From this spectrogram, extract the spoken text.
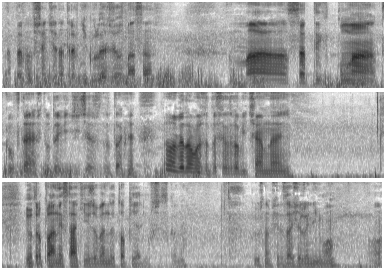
Na pewno wszędzie na trawniku leży masa Masa tych płatków też tutaj widzicie, że to takie. No wiadomo, że to się zrobi ciemne i jutro plan jest taki, że będę to pielił wszystko, nie? Tu już nam się zazieleniło. O,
